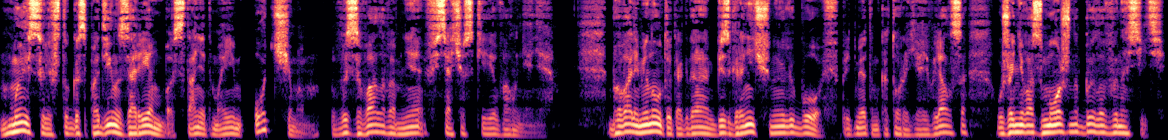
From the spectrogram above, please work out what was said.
Мысль, что господин Заремба станет моим отчимом, вызывала во мне всяческие волнения. Бывали минуты, когда безграничную любовь, предметом которой я являлся, уже невозможно было выносить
